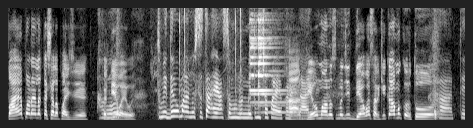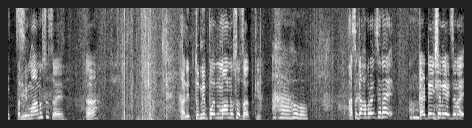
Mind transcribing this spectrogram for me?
पाया पडायला कशाला पाहिजे? का अहो. देव आहे होय? तुम्ही देव माणूसच आहे असं म्हणून मी तुमच्या पाया पडायला हा आले. देव माणूस म्हणजे देवासारखी काम करतो. हा तेच. पण मी माणूसच आहे. हा? आणि तुम्ही पण माणूसच आहात की. हा हो हो. असं घाबरायचं नाही. काय टेन्शन घ्यायचं नाही.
